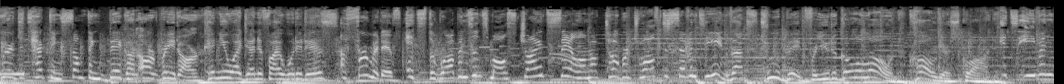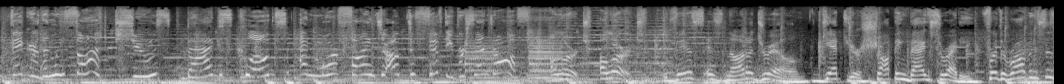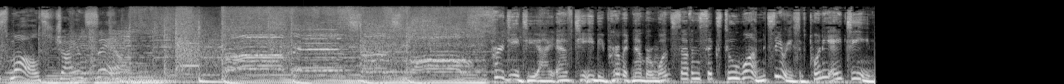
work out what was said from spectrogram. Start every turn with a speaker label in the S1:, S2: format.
S1: We're detecting something big on our radar.
S2: Can you identify what it is?
S1: Affirmative. It's the Robinsons Malls giant sale on October 12th to 17th.
S2: That's too big for you to go alone. Call your squad.
S1: It's even bigger than we thought. Shoes, bags, clothes, and more finds are up to 50% off.
S2: Alert, alert. This is not a drill. Get your shopping bags ready for the Robinsons Malls giant sale. Per FTEB permit number 17621, series of 2018.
